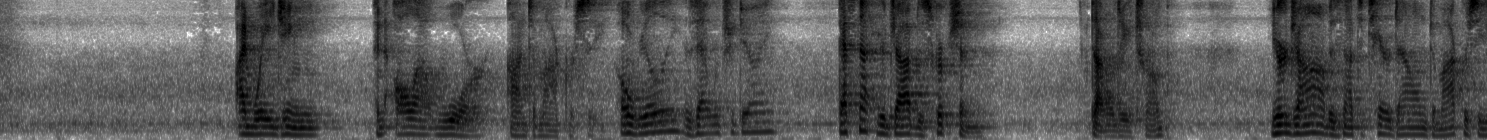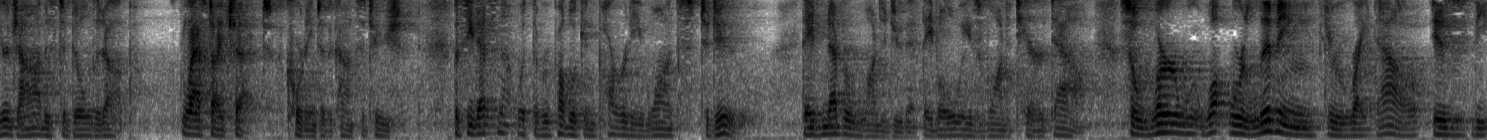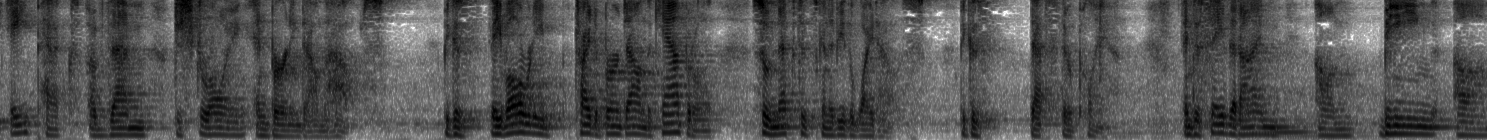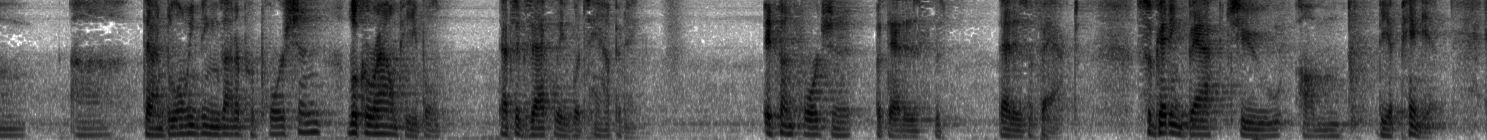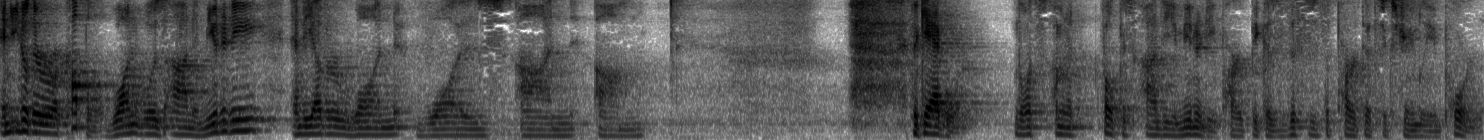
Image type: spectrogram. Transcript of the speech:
I'm waging an all out war on democracy. Oh, really? Is that what you're doing? That's not your job description, Donald J. Trump. Your job is not to tear down democracy, your job is to build it up. Last I checked, according to the Constitution. But see, that's not what the Republican Party wants to do. They've never wanted to do that. They've always wanted to tear it down. So we're, what we're living through right now is the apex of them destroying and burning down the house. Because they've already tried to burn down the Capitol, so next it's going to be the White House, because that's their plan. And to say that I'm um, being, um, uh, that I'm blowing things out of proportion, look around, people. That's exactly what's happening. It's unfortunate, but that is the, that is a fact. So getting back to um, the opinion, and you know there were a couple. One was on immunity, and the other one was on um, the gag order. Let's, I'm going to focus on the immunity part because this is the part that's extremely important.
